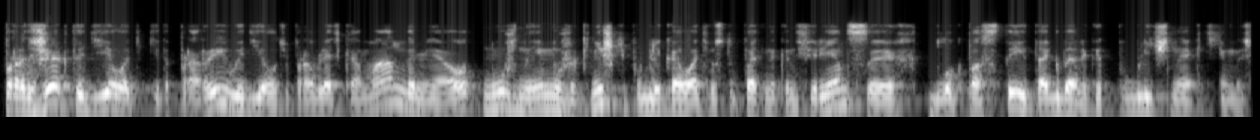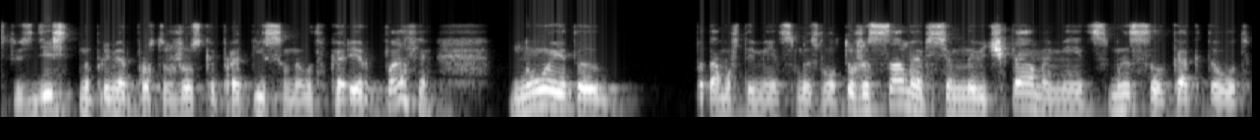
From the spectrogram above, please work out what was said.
проекты делать, какие-то прорывы делать, управлять командами, а вот нужно им уже книжки публиковать, выступать на конференциях, блокпосты и так далее, как публичная активность. То есть здесь, например, просто жестко прописано вот в карьер-пафе, но это потому что имеет смысл. Но то же самое всем новичкам имеет смысл как-то вот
